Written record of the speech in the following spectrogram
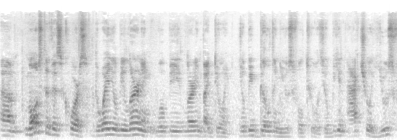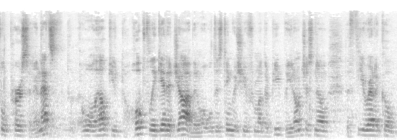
um, most of this course, the way you'll be learning will be learning by doing. You'll be building useful tools. You'll be an actual useful person. And that's what will help you hopefully get a job and what will distinguish you from other people. You don't just know the theoretical,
